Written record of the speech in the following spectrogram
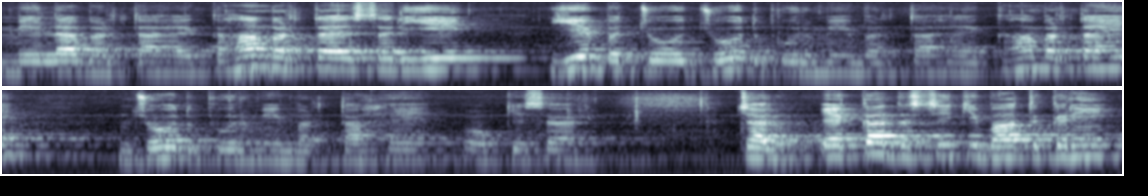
मेला बढ़ता है। कहाँ बढ़ता है सर ये? ये बच्चों जोधपुर में बढ़ता है। कहाँ बढ़ता है? जोधपुर में बढ़ता है। Okay sir. चलो, एकादशी की बात करें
